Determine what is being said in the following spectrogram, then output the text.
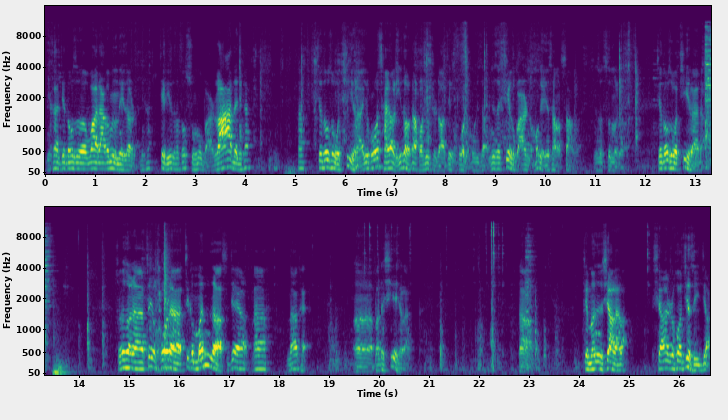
你看这都是文化大革命那阵儿的。你看这里头都松木板拉的，你看，啊，这都是我剔下来。一会儿我拆到里头，大伙儿就知道这个活儿怎么回事。你说这个板儿怎么给人上上来？你说是么溜？这都是我剔下来的。所以说呢，这个活呢，这个门子是这样啊，拿开，呃，把它卸下来，啊，这门子下来了，下来之后这是一件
